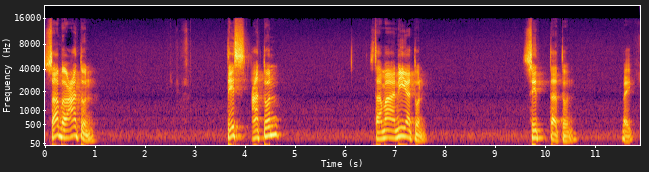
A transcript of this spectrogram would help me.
sab'atun. Tis'atun samaniyatun sittatun baik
